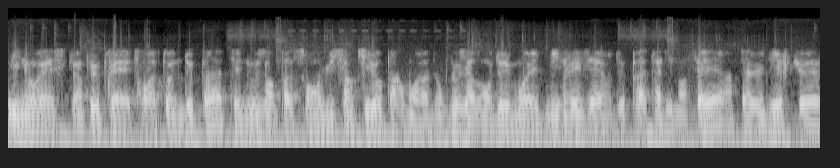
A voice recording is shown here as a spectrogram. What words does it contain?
il nous reste à peu près 3 tonnes de pâtes et nous en passons 800 kilos par mois. Donc nous avons deux mois et demi de réserve de pâtes alimentaires. Ça veut dire que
